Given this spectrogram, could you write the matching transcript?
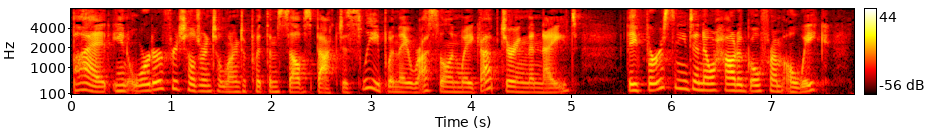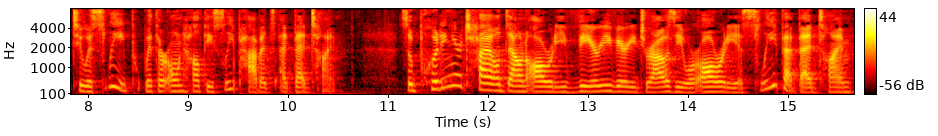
But in order for children to learn to put themselves back to sleep when they wrestle and wake up during the night, they first need to know how to go from awake to asleep with their own healthy sleep habits at bedtime. So, putting your child down already very, very drowsy or already asleep at bedtime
